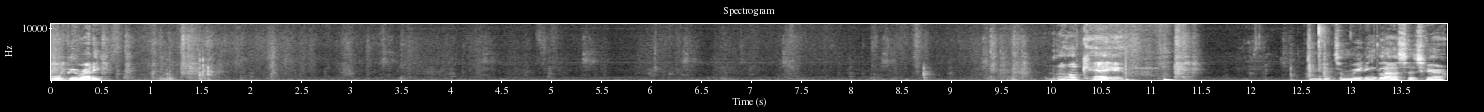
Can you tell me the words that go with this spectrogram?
We'll be ready. Okay. Let me get some reading glasses here.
